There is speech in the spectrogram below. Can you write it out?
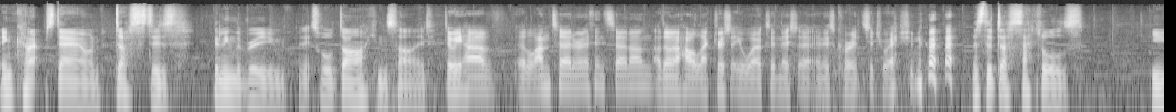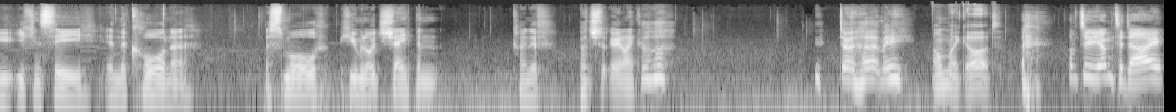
and collapses down. Dust is filling the room, and it's all dark inside. do we have a lantern or anything to turn on? I don't know how electricity works in this uh, in this current situation. As the dust settles, you you can see in the corner a small humanoid shape and kind of bunch up, going like, "Oh, don't hurt me." Oh my god. I'm too young to die.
